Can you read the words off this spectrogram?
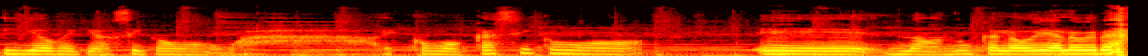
y yo me quedo así como, wow, es como casi como, eh, no, nunca lo voy a lograr.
